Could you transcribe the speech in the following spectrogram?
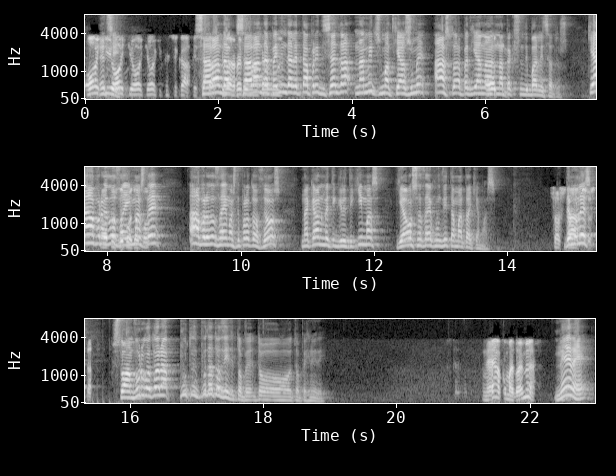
όχι, έτσι. όχι, όχι, όχι, φυσικά. φυσικά. Σήμερα 40 πρέπει να 40-50 κάνουμε- λεπτά πριν τη σέντρα να μην τους ματιάζουμε. Άστο τα παιδιά να, Όχι. να παίξουν την παλίτσα τους. Και αύριο εδώ θα Οπωσδήποτε, είμαστε, αύριο εδώ θα είμαστε πρώτο ο Θεός να κάνουμε την κριτική μας για όσα θα έχουν δει τα ματάκια μας. Σωστά, Δεν μου λες, σωστά. στο Αμβούργο τώρα, πού, πού θα το δείτε το, παι- το, το παιχνίδι; Ναι, ακόμα εδώ είμαι. Ναι, ρε,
